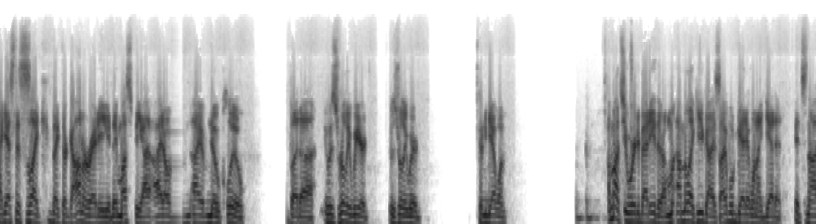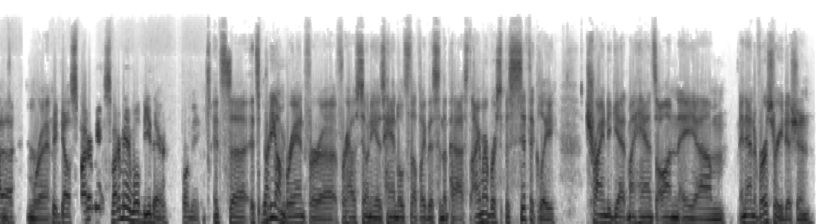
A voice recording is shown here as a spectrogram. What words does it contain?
I guess this is like like they're gone already. They must be. I, I don't. I have no clue. But uh, it was really weird. It was really weird. Couldn't get one. I'm not too worried about either. I'm, I'm like you guys. I will get it when I get it. It's not a Right. big deal. Spider Man. Spider Man will be there for me. It's uh, it's pretty on brand for uh, for how Sony has handled stuff like this in the past. I remember specifically trying to get my hands on a um, an anniversary edition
